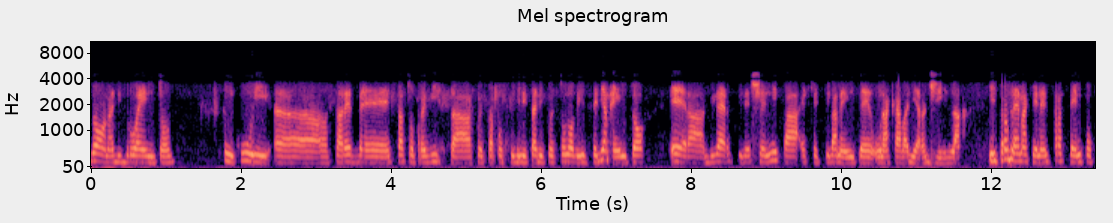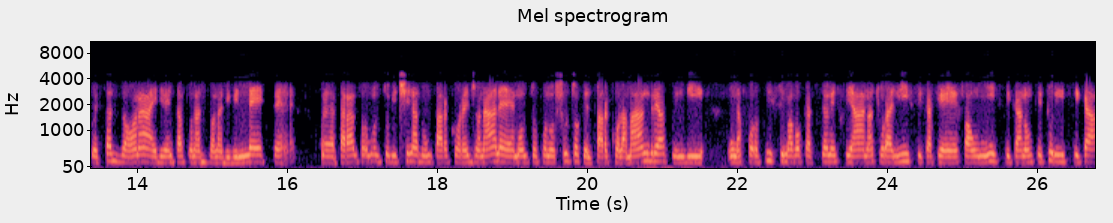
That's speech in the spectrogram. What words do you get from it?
zona di Druento in cui eh, sarebbe stata prevista questa possibilità di questo nuovo insediamento era diversi decenni fa effettivamente una cava di argilla. Il problema è che nel frattempo questa zona è diventata una zona di villette, eh, peraltro molto vicina ad un parco regionale molto conosciuto che è il Parco La Mandria, quindi una fortissima vocazione sia naturalistica che faunistica, nonché turistica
